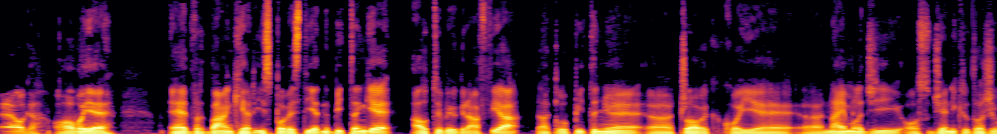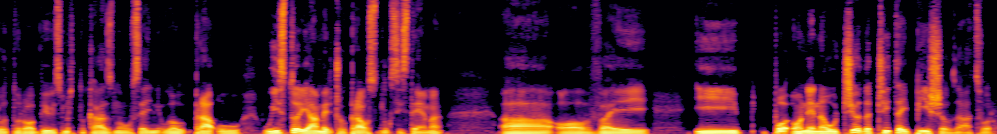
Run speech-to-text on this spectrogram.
Evo ga, ovo je Edward Banker, ispovesti jedne bitange, autobiografija, dakle u pitanju je uh, čovek koji je uh, najmlađi osuđenik na doživotnu robiju i smrtnu kaznu u, Sjedinje- u, pra- u, u istoriji američkog pravosudnog sistema. A, ovaj, i po- on je naučio da čita i piše u zatvoru.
